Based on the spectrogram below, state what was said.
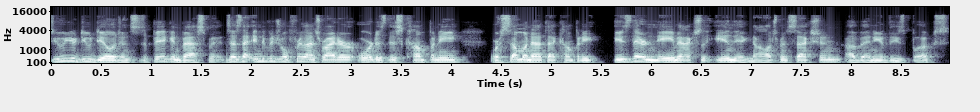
Do your due diligence. It's a big investment. Does that individual freelance writer or does this company or someone at that company, is their name actually in the acknowledgement section of any of these books?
